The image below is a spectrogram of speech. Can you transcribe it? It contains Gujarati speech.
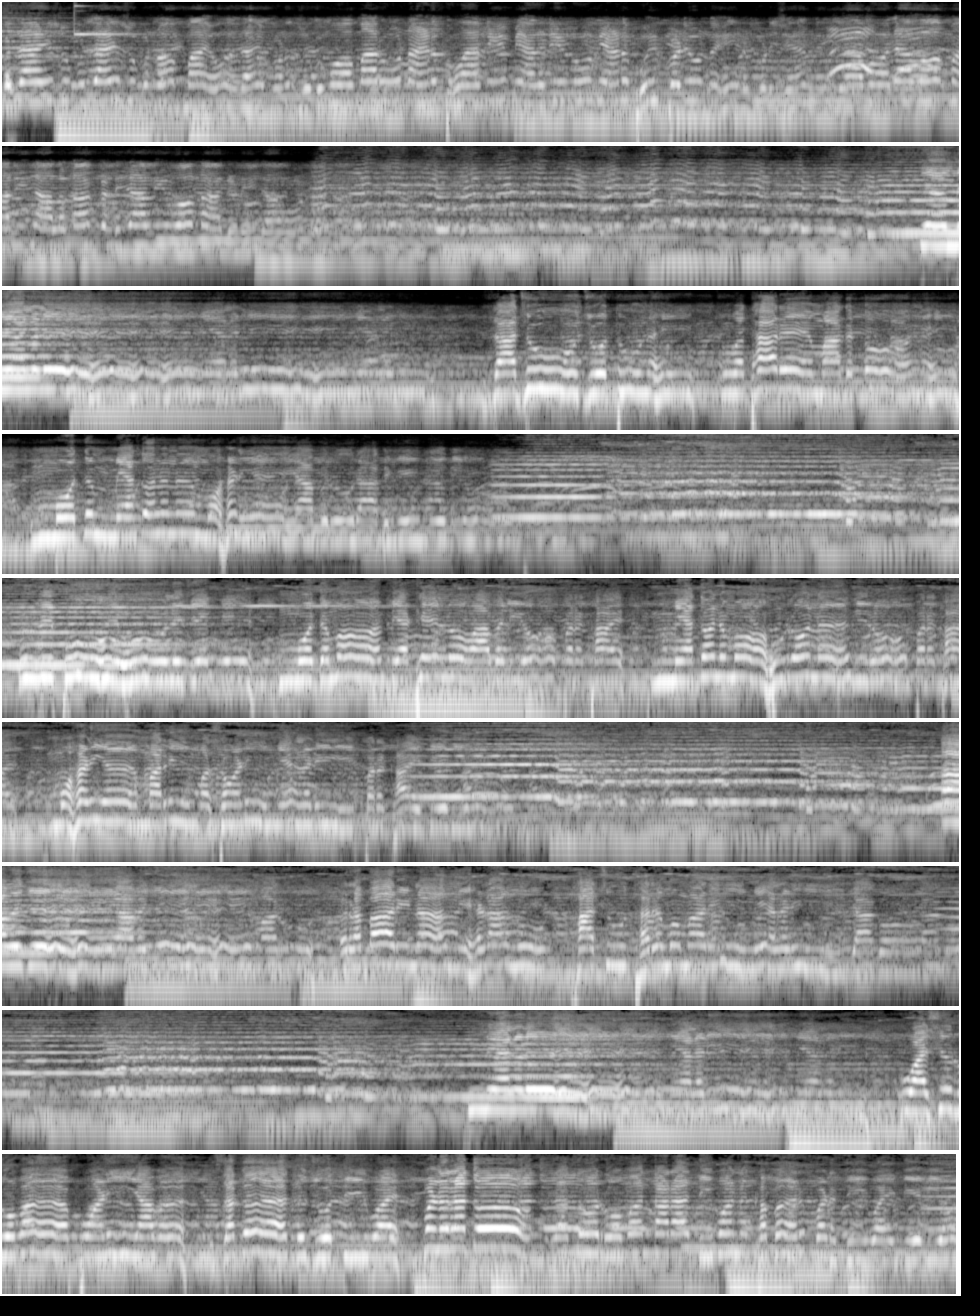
સુખ જાય સુખ નો પાયો જાય પણ સુખમો મારું નાણ ભવાની મ્યાલડી નું મ્યાણ ભૂઈ પડ્યું નહીં પડશે જાવો જાવો, મારી જાલના કંડિયા લીવો, નાગણી જાવો જાજુ જોતું નહીં. વધારે માગતો નહીં. મોદ મેદન મોહણીએ આબરૂ રાખજે દેવીઓ. વિપુલ જે કે મોદમાં બેઠેલો આવલિયો પરખાય મેદનમાં હુરો ન વીરો પરખાય મોહણીએ મારી મસોણી મેલડી પરખાય દેવીઓ. આવજે આવજે, મારું રબારીના મેહડાનું સાચું ધર્મ મારી મેલણી જાગો. મેલડી મેલડી મેલડી, વાસ રોવા પાણી આવે, જગત જોતી હોય પણ રદો રદો રોવા તારા દીવાન ખબર પડતી હોય દેવીઓ.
